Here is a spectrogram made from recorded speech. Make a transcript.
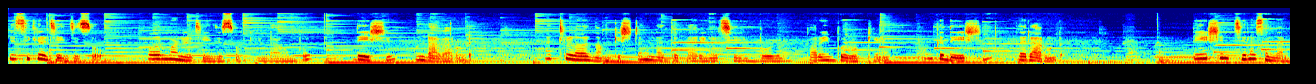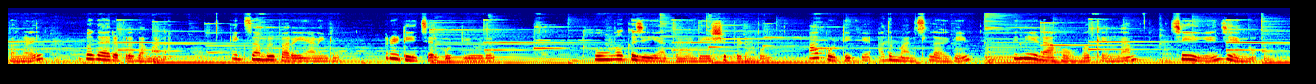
ഫിസിക്കൽ ചേഞ്ചസോ ഹോർമോണൽ ചേഞ്ചസോ ഒക്കെ ഉണ്ടാകുമ്പോൾ ദേഷ്യം ഉണ്ടാകാറുണ്ട്. മറ്റുള്ളവർ നമുക്ക് ഇഷ്ടമില്ലാത്ത കാര്യങ്ങൾ ചെയ്യുമ്പോഴും പറയുമ്പോഴൊക്കെ നമുക്ക് ദേഷ്യം വരാറുണ്ട്. ദേഷ്യം ചില സന്ദർഭങ്ങളിൽ ഉപകാരപ്രദമാണ്. എക്സാമ്പിൾ പറയുകയാണെങ്കിൽ ഒരു ടീച്ചർ കുട്ടിയോട് ഹോംവർക്ക് ചെയ്യാത്തതിന് ദേഷ്യപ്പെടുമ്പോൾ ആ കുട്ടിക്ക് അത് മനസ്സിലാകുകയും പിന്നീട് ആ ഹോംവർക്ക് എല്ലാം ചെയ്യുകയും ചെയ്യുന്നു.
